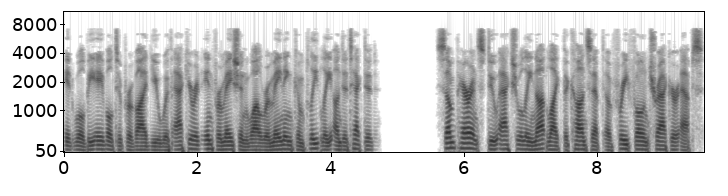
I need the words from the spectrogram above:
it will be able to provide you with accurate information while remaining completely undetected. Some parents do actually not like the concept of free phone tracker apps,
